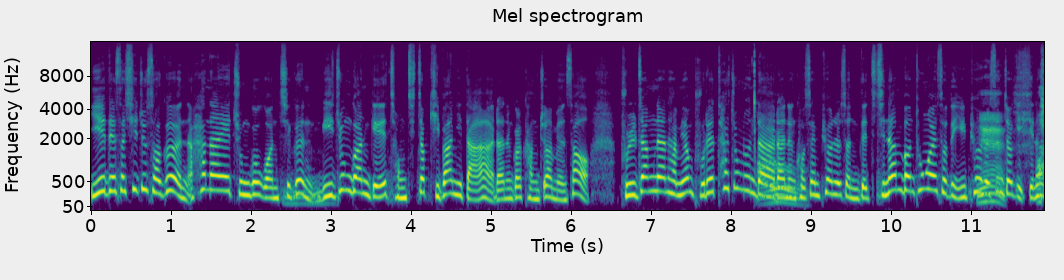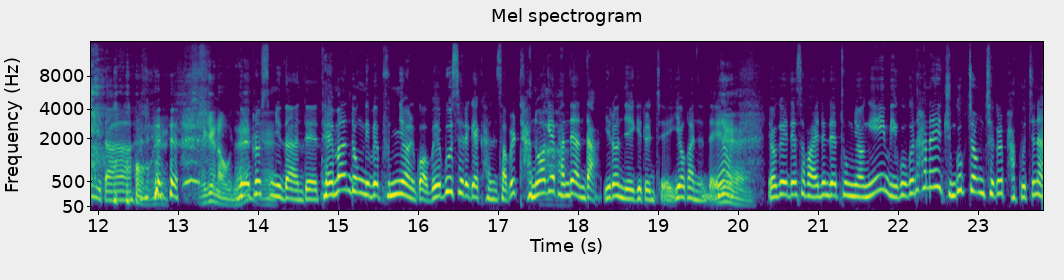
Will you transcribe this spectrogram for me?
이에 대해서 시 주석은 하나의 중국 원칙은 음. 미중 관계의 정치적 기반이다라는 걸 강조하면서 불장난하면 불에 타 죽는다라는. 거센 표현을 썼는데 지난번 통화에서도 이 표현을 예. 쓴 적이 있긴 합니다. 어, 네. 되게 나오네. 네, 그렇습니다. 네, 대만 독립의 분열과 외부 세력의 간섭을 단호하게 반대한다. 이런 얘기를 이제 이어갔는데요. 예. 여기에 대해서 바이든 대통령이 미국은 하나의 중국 정책을 바꾸진 음.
